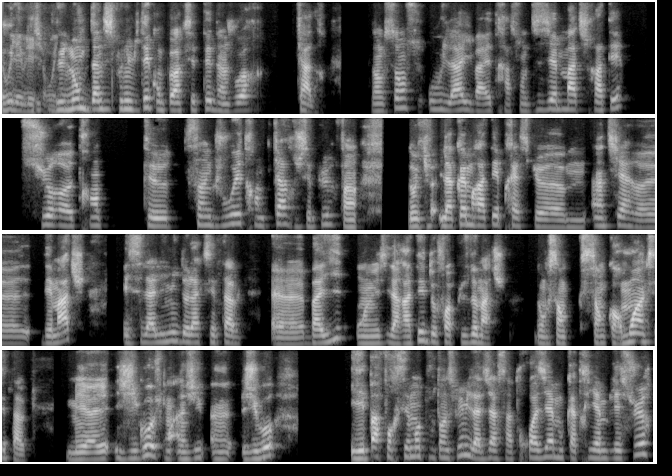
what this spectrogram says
oui, les blessures, du nombre d'indisponibilités qu'on peut accepter d'un joueur cadre. Dans le sens où là, il va être à son dixième match raté sur 35 euh, joués, 34, je sais plus. Enfin, donc il a quand même raté presque euh, un tiers des matchs et c'est la limite de l'acceptable. Euh, Bailly, on, il a raté deux fois plus de matchs, donc c'est encore moins acceptable. Mais Gigot, je un, Gigot, il n'est pas forcément tout le temps disponible. Il a déjà sa troisième ou quatrième blessure.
